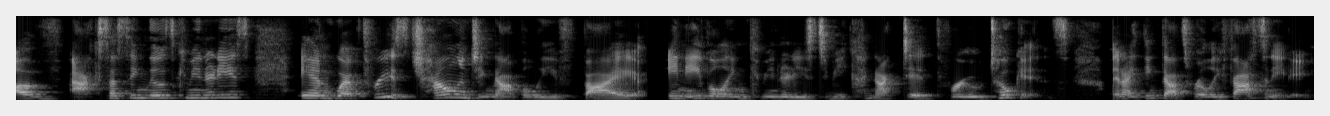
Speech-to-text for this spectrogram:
of accessing those communities. And Web3 is challenging that belief by enabling communities to be connected through tokens. And I think that's really fascinating.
